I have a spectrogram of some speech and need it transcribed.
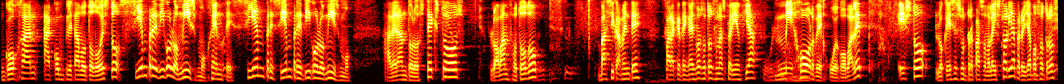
Gohan ha completado todo esto. Siempre digo lo mismo, gente. Siempre, siempre digo lo mismo. Adelanto los textos, lo avanzo todo básicamente para que tengáis vosotros una experiencia mejor de juego, ¿vale? Esto lo que es es un repaso de la historia, pero ya vosotros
